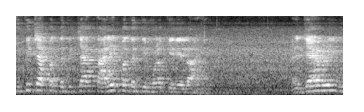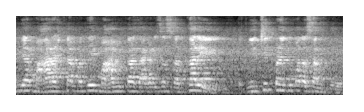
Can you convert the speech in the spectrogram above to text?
चुकीच्या पद्धतीच्या कार्यपद्धतीमुळे केलेलं आहे. आणि ज्यावेळी उद्या महाराष्ट्रामध्ये महाविकास आघाडीचं सरकार येईल निश्चितपणे तुम्हाला सांगतो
